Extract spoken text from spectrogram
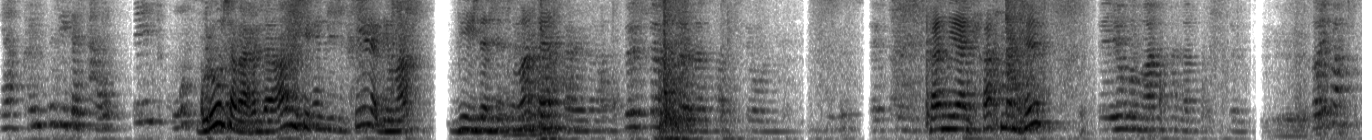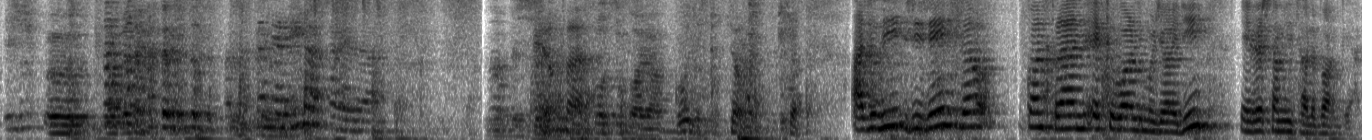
Ja, könnten Sie das Hauptbild groß machen? Größer machen, da habe ich irgendwelche Fehler gemacht, wie ich das jetzt mache. Kann mir ein Fachmann helfen? Der junge Mann kann das bestimmt. Soll ich machen? Das äh, ist dann der Fehlerteil da. Super. Gut ist das. So. Also wie Sie sehen, ganz kleine Ecke waren die Mujahideen, den Rest haben die Taliban gehabt.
